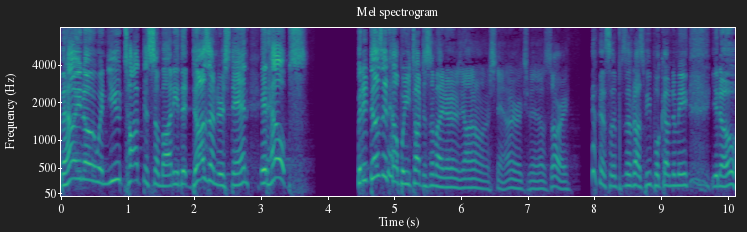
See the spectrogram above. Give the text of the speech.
But how you know when you talk to somebody that does understand, it helps? But it doesn't help when you talk to somebody, I don't understand. I don't understand. I'm sorry. Sometimes people come to me, you know,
